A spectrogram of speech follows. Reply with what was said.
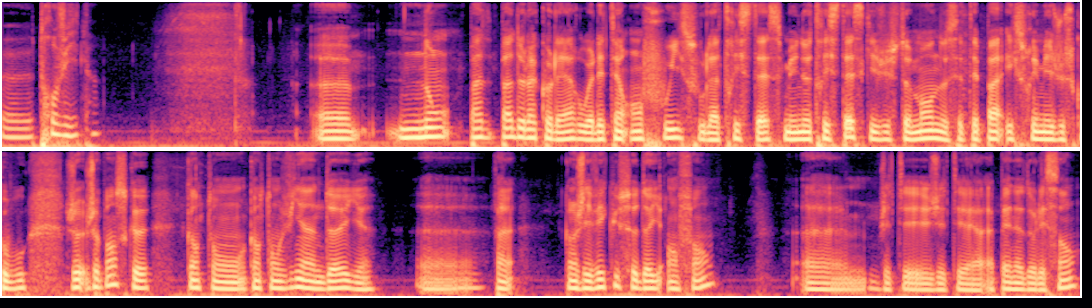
euh, trop vite? Non, pas, de la colère, où elle était enfouie sous la tristesse, mais une tristesse qui justement ne s'était pas exprimée jusqu'au bout. Je, pense que quand on, quand on vit un deuil, euh, enfin, quand j'ai vécu ce deuil enfant, euh, j'étais, à peine adolescent,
